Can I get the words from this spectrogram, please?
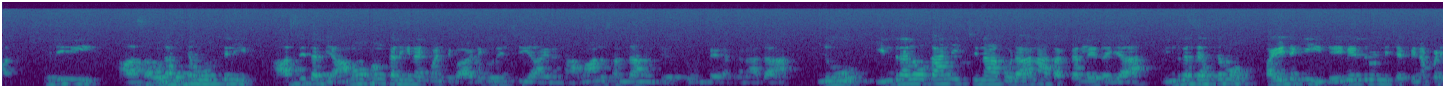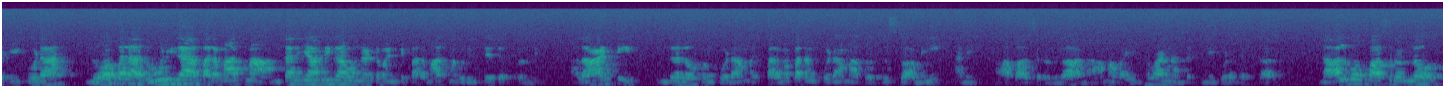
ఆ కృష్ణుడిని ఆ సౌలభ్యమూర్తిని ఆశ్రిత వ్యామోహం కలిగినటువంటి వాటి గురించి ఆయన నామానుసంధానం చేస్తూ ఉంటే రంగనాథ నువ్వు ఇంద్రలోకాన్ని ఇచ్చినా కూడా నాకు అక్కర్లేదయ్యా. ఇంద్ర శబ్దము బయటకి దేవేంద్రుణ్ణి చెప్పినప్పటికీ కూడా లోపల రూఢిగా పరమాత్మ అంతర్యామిగా ఉన్నటువంటి పరమాత్మ గురించే చెప్తుంది. అలాంటి ఇంద్రలోకం కూడా పరమపదం కూడా మా బొద్దు స్వామి అని ఆ పాసురంలో ఆ నామ వైభవాన్ని అంతటినీ కూడా చెప్తారు. నాలుగో పాసురంలో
